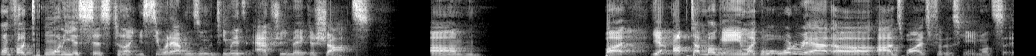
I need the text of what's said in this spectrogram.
Went for like 20 assists tonight. You see what happens when the teammates actually make his shots. Um, but yeah, up tempo game. Like, what are we at uh, odds wise for this game? Let's see.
